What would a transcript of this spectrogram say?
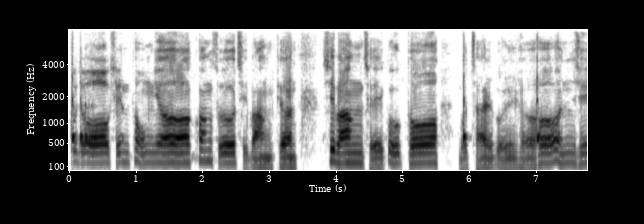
부족 신통력 황수 지방편 시방 제국토 무찰불 현신.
